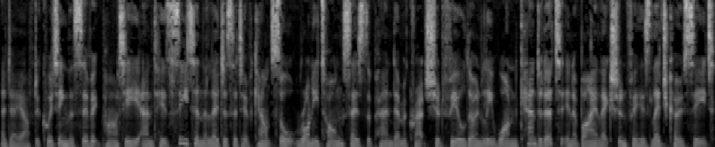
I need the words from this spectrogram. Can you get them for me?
A day after quitting the Civic Party and his seat in the Legislative Council, Ronny Tong says the Pan Democrats should field only one candidate in a by-election for his Legco seat.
